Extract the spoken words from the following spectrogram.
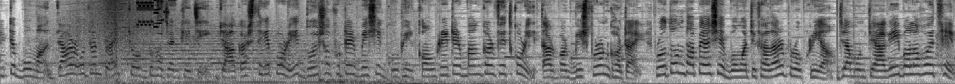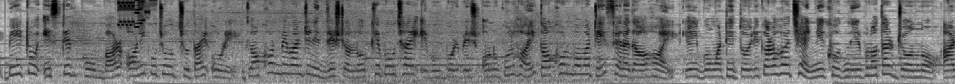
একটা বোমা যার ওজন প্রায় চোদ্দ হাজার কেজি, যা আকাশ থেকে পড়ে দুইশো ফুটের বেশি গভীর কংক্রিটের বাংকার ভেদ করে তারপর বিস্ফোরণ ঘটায়। প্রথম ধাপে আসে বোমাটি ফেলার প্রক্রিয়া, যেমনটি আগেই বলা হয়েছে, বি টু স্টেট বোমবার অনেক উঁচু উচ্চতায় ওড়ে। যখন বিমানটি নির্দিষ্ট লক্ষ্যে পৌঁছায় এবং পরিবেশ অনুকূল হয়, তখন বোমাটি ফেলে দেওয়া হয়। এই বোমাটি তৈরি করা হয়েছে নিখুঁত নির্ভুলতার জন্য, আর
